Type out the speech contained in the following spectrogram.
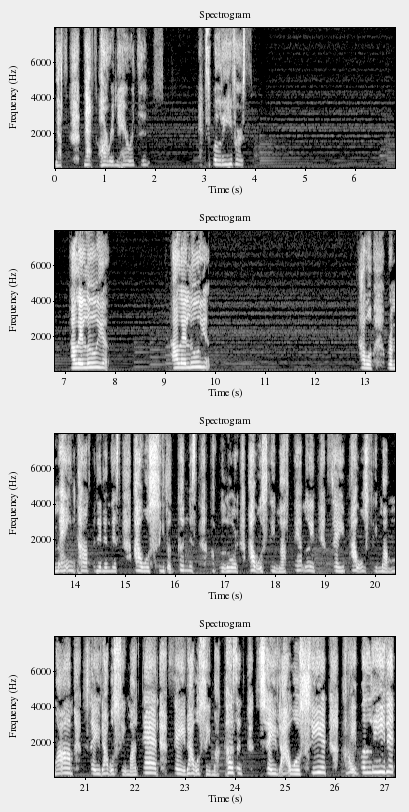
That's that's our inheritance as believers. Hallelujah. Hallelujah. I will remain confident in this. I will see the goodness of the Lord. I will see my family saved. I will see my mom saved. I will see my dad saved. I will see my cousins saved. I will see it. I believe it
